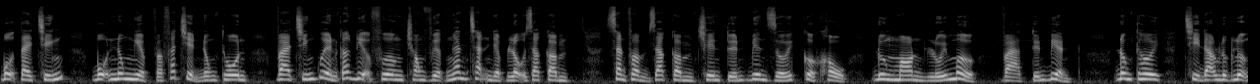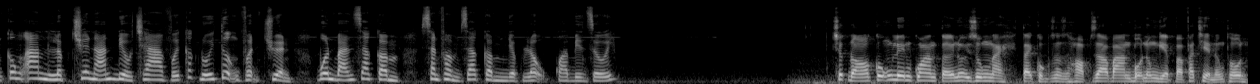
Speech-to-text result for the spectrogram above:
Bộ Tài chính, Bộ Nông nghiệp và Phát triển Nông thôn và chính quyền các địa phương trong việc ngăn chặn nhập lậu gia cầm, sản phẩm gia cầm trên tuyến biên giới cửa khẩu, đường mòn, lối mở và tuyến biển đồng thời chỉ đạo lực lượng công an lập chuyên án điều tra với các đối tượng vận chuyển, buôn bán gia cầm, sản phẩm gia cầm nhập lậu qua biên giới. Trước đó cũng liên quan tới nội dung này, tại cuộc họp giao ban Bộ Nông nghiệp và Phát triển Nông thôn,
